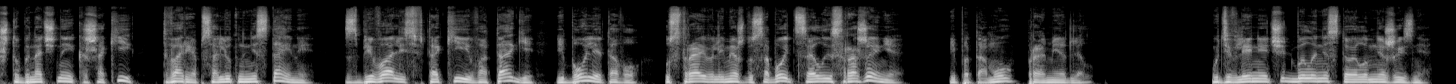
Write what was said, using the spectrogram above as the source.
чтобы ночные кошаки, твари абсолютно не стайные, сбивались в такие ватаги и, более того, устраивали между собой целые сражения, и потому промедлил. Удивление чуть было не стоило мне жизни.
